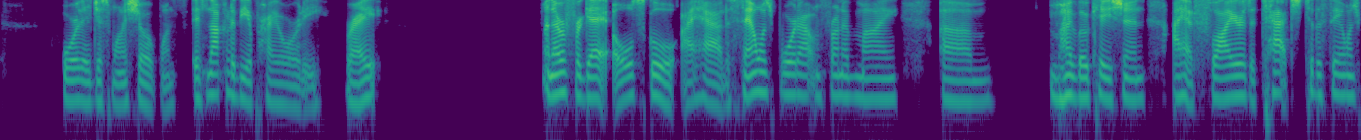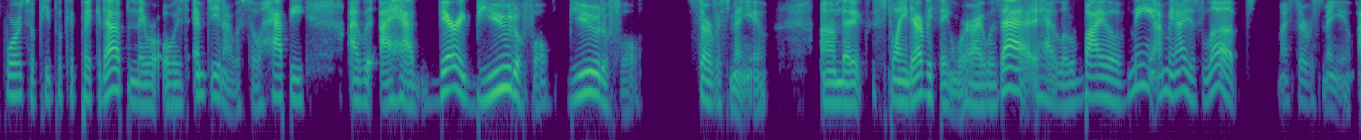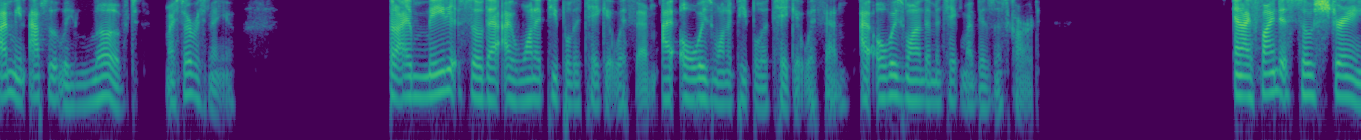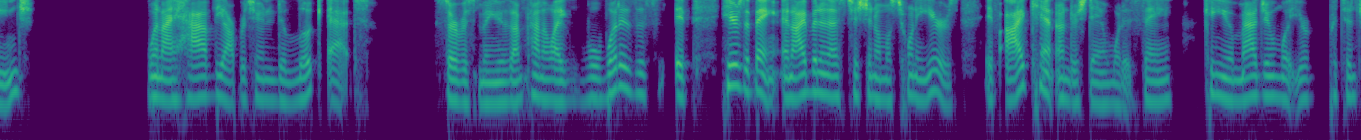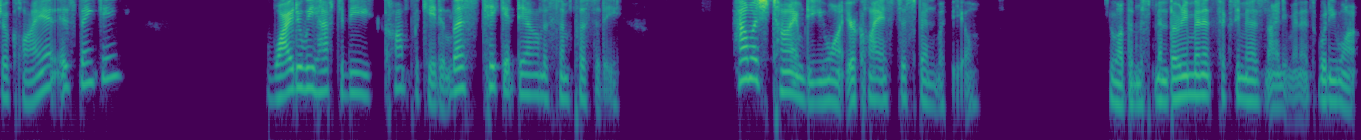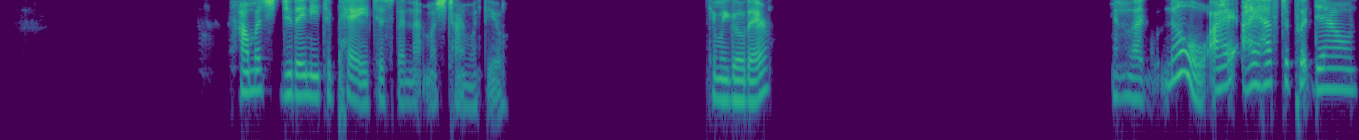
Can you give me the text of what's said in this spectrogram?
or they just want to show up once. It's not going to be a priority, right? I never forget old school. I had a sandwich board out in front of my um, my location. I had flyers attached to the sandwich board so people could pick it up and they were always empty and I was so happy. I would I had very beautiful, beautiful service menu um, that explained everything where I was at. It had a little bio of me. I mean, I just loved my service menu. I mean, absolutely loved my service menu. But I made it so that I wanted people to take it with them. I always wanted people to take it with them. I always wanted them to take my business card. And I find it so strange when I have the opportunity to look at service menus. I'm kind of like, well, what is this? If here's the thing, and I've been an esthetician almost 20 years. If I can't understand what it's saying, can you imagine what your potential client is thinking? Why do we have to be complicated? Let's take it down to simplicity. How much time do you want your clients to spend with you? You want them to spend 30 minutes, 60 minutes, 90 minutes? What do you want? How much do they need to pay to spend that much time with you? Can we go there? And like, no, I I have to put down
